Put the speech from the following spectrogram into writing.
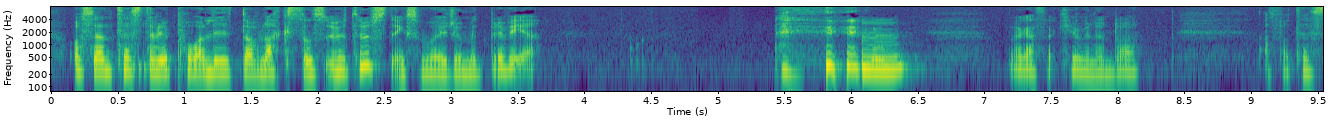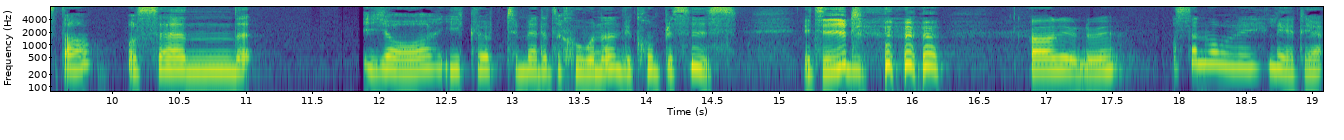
Och sen testade vi på lite av LaxTons utrustning som var i rummet bredvid. Mm. Det var ganska kul ändå att få testa. Och sen, ja, gick vi upp till meditationen. Vi kom precis i tid. Ja, det gjorde vi. Och sen var vi lediga.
